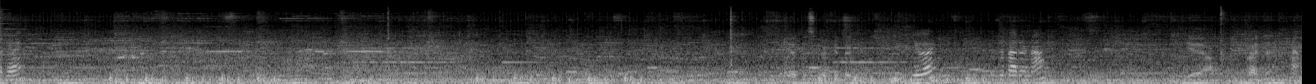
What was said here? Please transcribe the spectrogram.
Okay. Yeah, this quick a bit. You good? Is it better now? Yeah. Right there. Okay.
